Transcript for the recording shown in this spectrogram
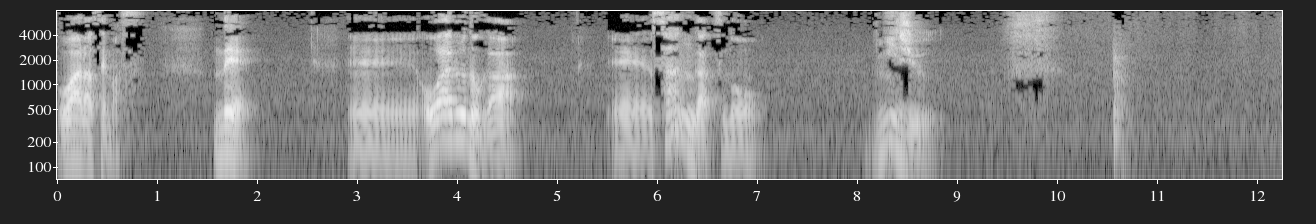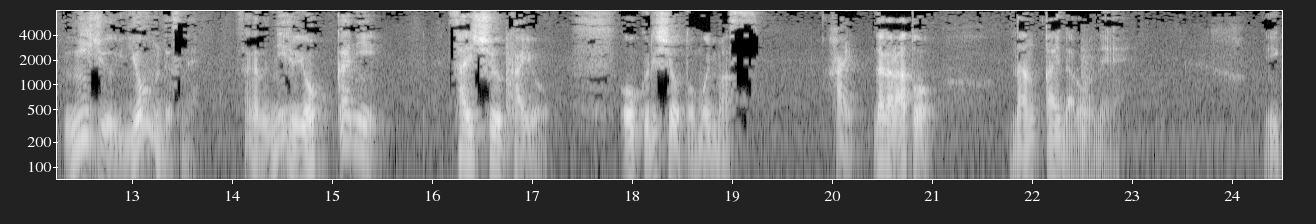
終わらせます。で、えー終わるのが、えー3月の20、24ですね。3月24日に最終回をお送りしようと思います。はい。だからあと、何回だろうね。一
